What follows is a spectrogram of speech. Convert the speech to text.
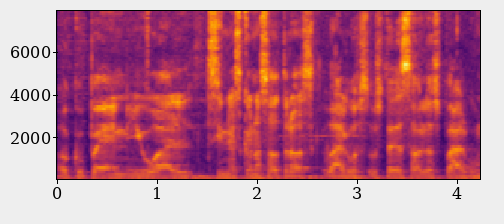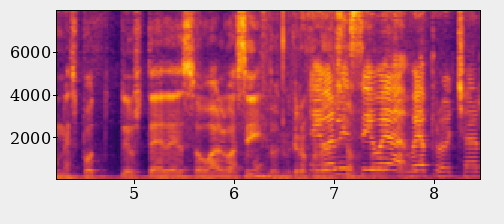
ocupen igual, si no es con nosotros, algo ustedes solos para algún spot de ustedes o algo así. Los micrófonos. Igual y sí voy a, voy a aprovechar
